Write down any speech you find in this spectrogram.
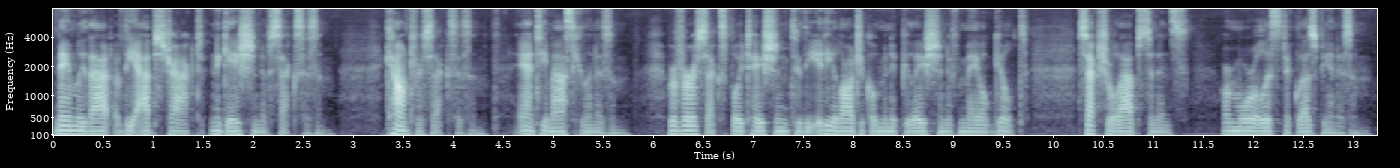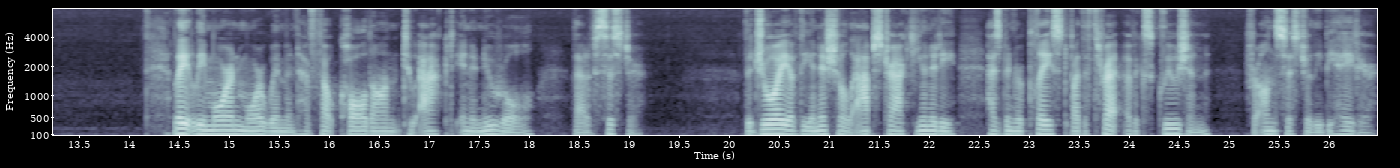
namely that of the abstract negation of sexism, counter-sexism, anti-masculinism, reverse exploitation through the ideological manipulation of male guilt, sexual abstinence, or moralistic lesbianism. Lately, more and more women have felt called on to act in a new role, that of sister. The joy of the initial abstract unity has been replaced by the threat of exclusion for unsisterly behavior.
